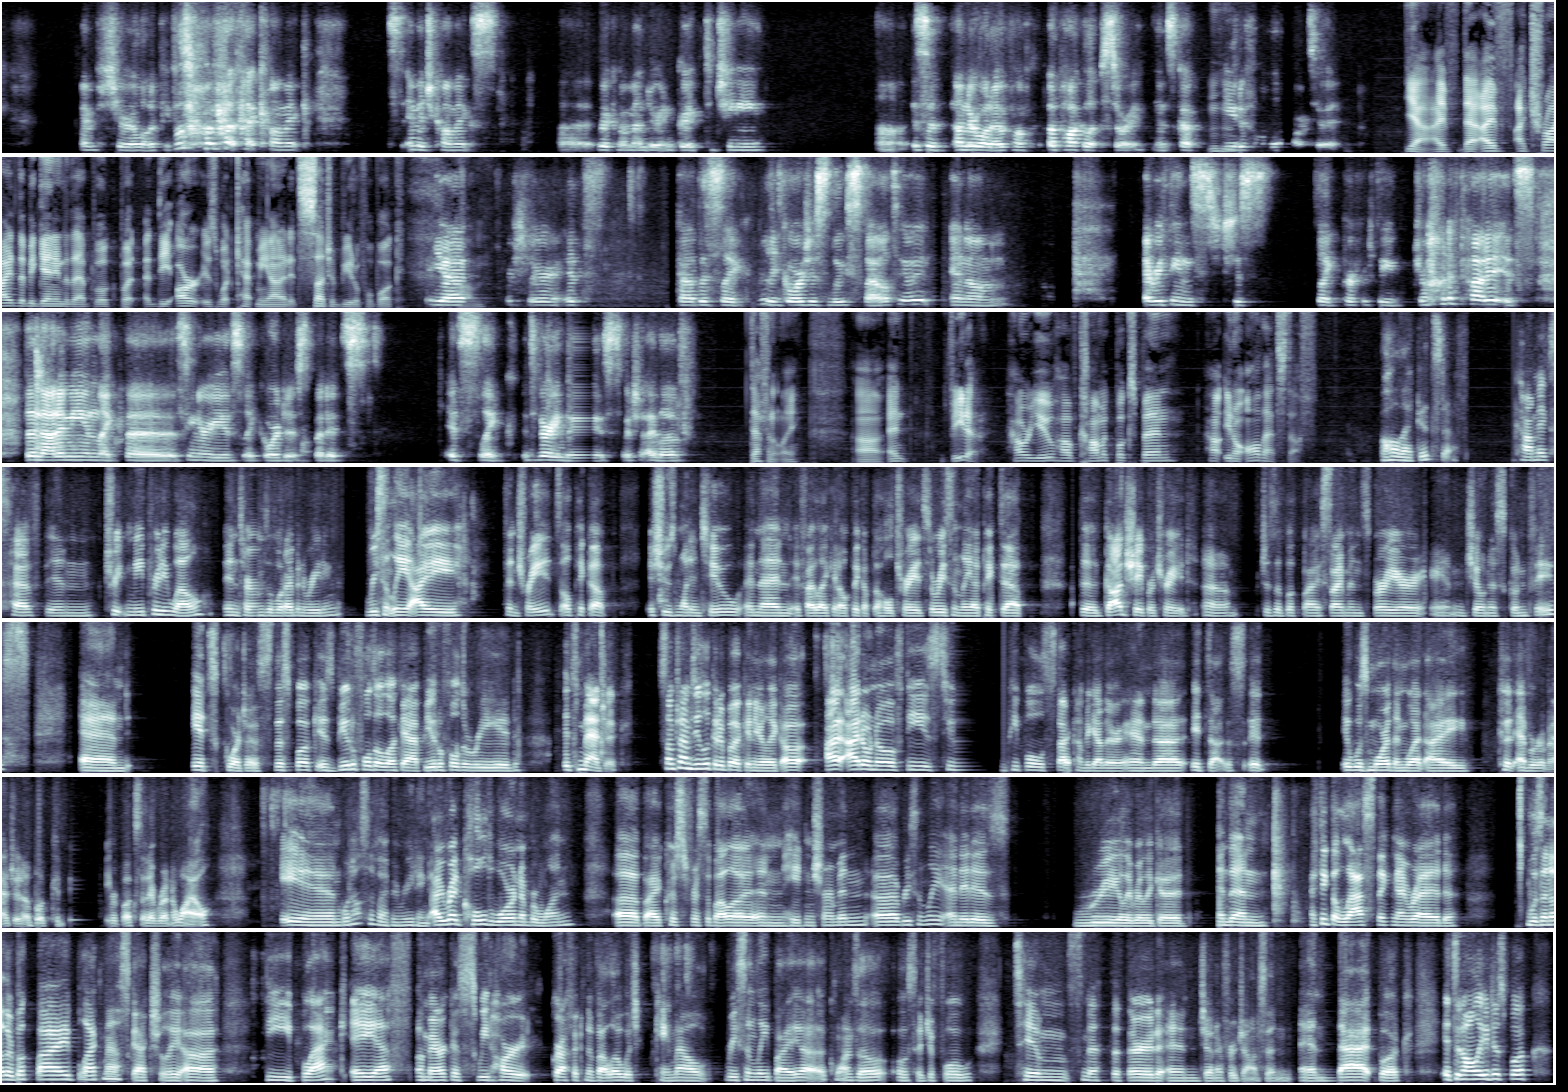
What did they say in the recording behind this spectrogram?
I'm sure a lot of people know about that comic. It's Image Comics, uh, Rick Remender and Greg Tocchini. Uh, it's an underwater ap- apocalypse story, and it's got mm-hmm. beautiful art to it. Yeah, I've that I've I tried the beginning of that book, but the art is what kept me on it. It's such a beautiful book. Yeah, um, for sure. It's got this like really gorgeous loose style to it, and um, everything's just like perfectly drawn about it. It's the anatomy and like the scenery is like gorgeous, but it's it's like it's very loose, which I love definitely. Uh, and Vita, how are you? How have comic books been? How you know all that stuff? All that good stuff. Comics have been treating me pretty well in terms of what I've been reading. Recently, I in trades. I'll pick up issues one and two, and then if I like it, I'll pick up the whole trade. So recently, I picked up the God Shaper trade, um, which is a book by Simon Spurrier and Jonas Goonface, and it's gorgeous. This book is beautiful to look at, beautiful to read. It's magic sometimes you look at a book and you're like, oh, I, I don't know if these two people start come together, and uh, it does. It it was more than what I could ever imagine a book could be for books that I've read in a while. And what else have I been reading? I read Cold War number one uh, by Christopher Sebela and Hayden Sherman uh, recently, and it is really, really good. And then I think the last thing I read was another book by Black Mask, actually. Uh, the Black AF America's Sweetheart graphic novella, which came out recently by uh, Kwanza Osajyefo, Tim Smith III, and Jennifer Johnson. And that book, it's an all ages book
